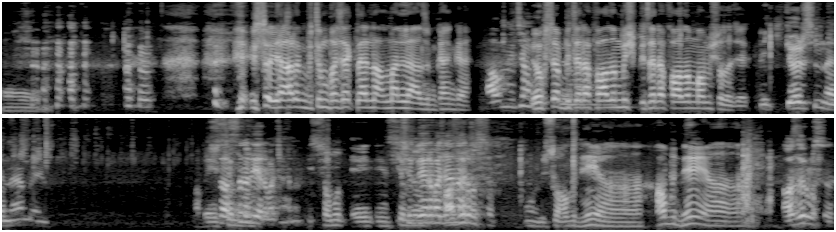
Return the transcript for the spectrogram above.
Hüso yarın bütün bacaklarını alman lazım kanka. Almayacağım. Yoksa bir tarafı alınmış bir tarafı alınmamış olacak. İki görsünler ne yapayım. Tutasana diğer bacağını. İsom'un en ensi. Şu diğer bacağını Hazır aç. mısın? Oğlum Hüso abi ne ya? Abi ne ya? Hazır mısın?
